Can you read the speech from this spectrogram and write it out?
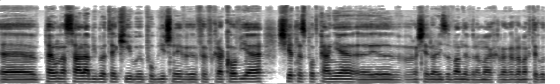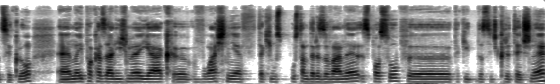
E, pełna sala biblioteki publicznej w, w Krakowie. Świetne spotkanie, e, właśnie realizowane w ramach, w ramach tego cyklu. No i pokazaliśmy, jak właśnie w taki ustandaryzowany sposób, taki dosyć krytyczny,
